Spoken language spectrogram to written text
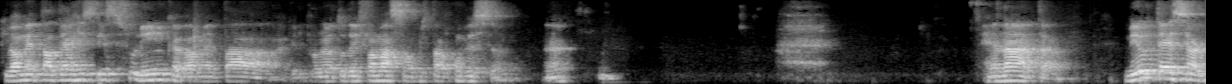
Que vai aumentar até a resistência insulínica, vai aumentar aquele problema toda a inflamação que a gente estava conversando, né? Renata, Meu TSH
